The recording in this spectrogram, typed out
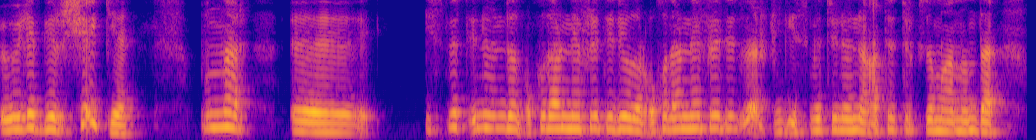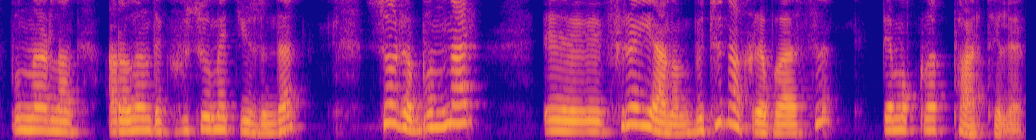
öyle bir şey ki bunlar e, İsmet İnönü'nden o kadar nefret ediyorlar, o kadar nefret ediyorlar. Çünkü İsmet İnönü Atatürk zamanında bunlarla aralarındaki husumet yüzünden. Sonra bunlar e, Freyya'nın bütün akrabası Demokrat Partili.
